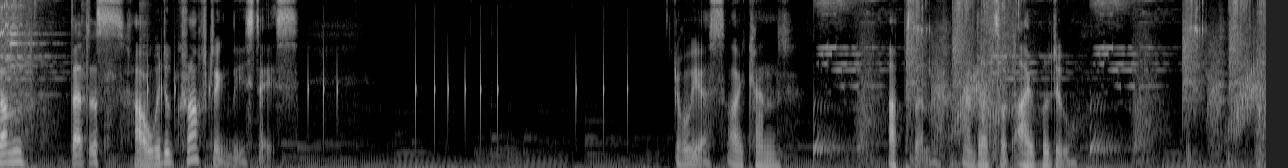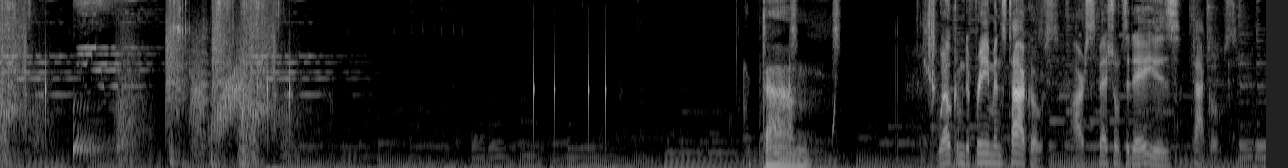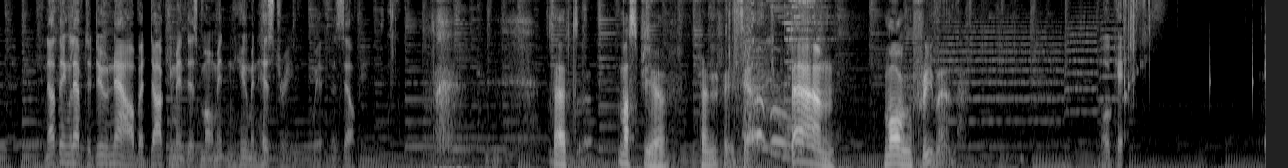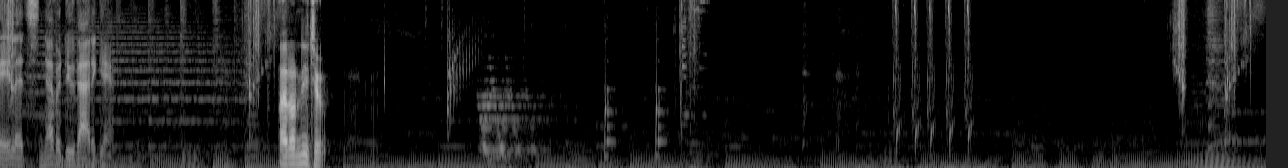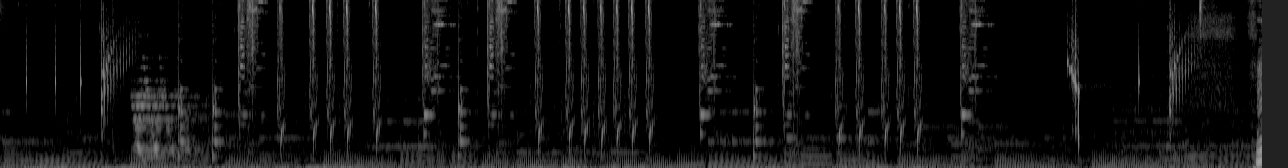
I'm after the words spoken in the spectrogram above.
Some... That is how we do crafting these days. Oh yes, I can up them, and that's what I will do. Damn. Welcome to Freeman's Tacos. Our special today is tacos. Nothing left to do now but document this moment in human history with a selfie. that must be a friendly face, yeah. Bam! Morgan Freeman. Okay. Hey, let's never do that again. I don't need to.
